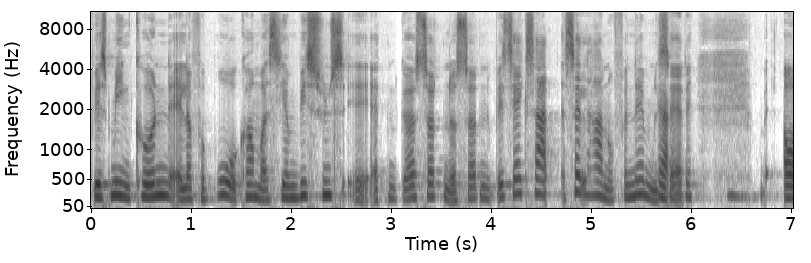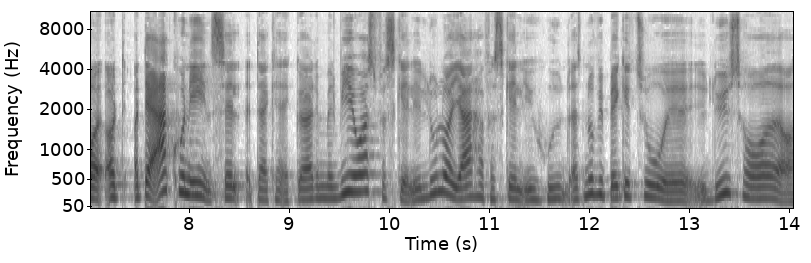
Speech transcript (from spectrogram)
hvis min kunde eller forbruger kommer og siger, at vi synes, øh, at den gør sådan og sådan. Hvis jeg ikke selv har nogen fornemmelse ja. af det. Og, og, og der er kun én selv, der kan gøre det, men vi er jo også forskellige. Lulu og jeg har forskellige hud. Altså nu er vi begge to øh, lyshåret og,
